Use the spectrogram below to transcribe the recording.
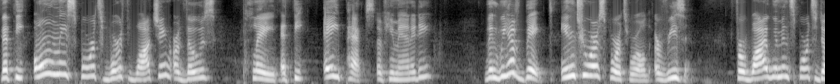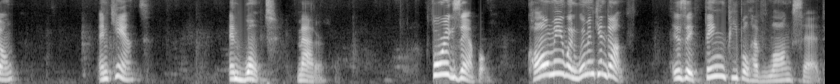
that the only sports worth watching are those played at the apex of humanity, then we have baked into our sports world a reason for why women's sports don't and can't and won't matter. For example, call me when women can dunk is a thing people have long said.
